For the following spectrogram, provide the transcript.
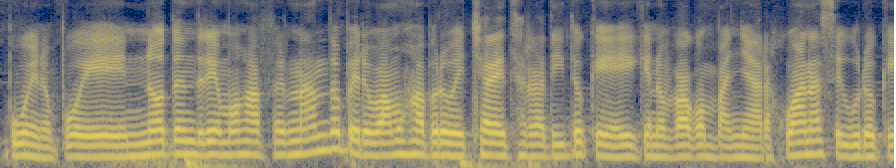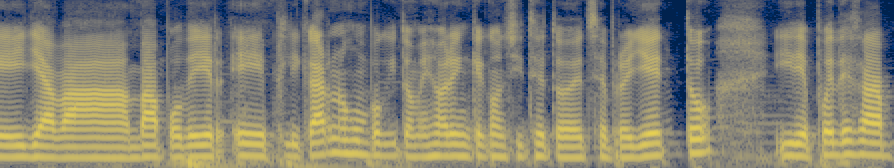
Bueno, pues no tendremos a Fernando, pero vamos a aprovechar este ratito que, que nos va a acompañar Juana. Seguro que ella va, va a poder eh, explicarnos un poquito mejor en qué consiste todo este proyecto. Y después de esa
